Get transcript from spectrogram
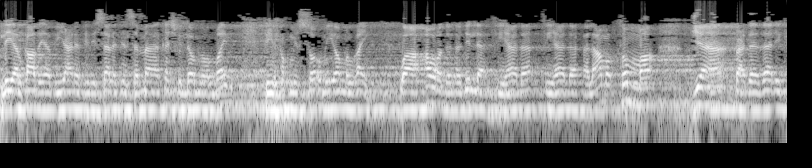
للقاضي أبي يعلى في رسالة سماها كشف اللوم والضيم في حكم الصوم يوم الغيب وأورد الأدلة في هذا في هذا الأمر. ثم جاء بعد ذلك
